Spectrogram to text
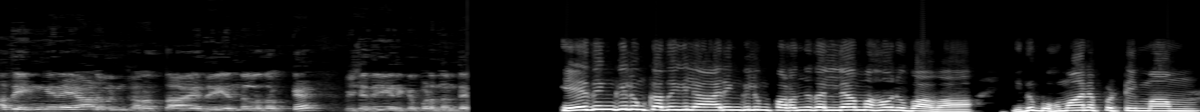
അത് എങ്ങനെയാണ് മുൻ കറത്തായത് എന്നുള്ളതൊക്കെ വിശദീകരിക്കപ്പെടുന്നുണ്ട്. ഏതെങ്കിലും കഥയിൽ ആരെങ്കിലും പറഞ്ഞതല്ല മഹാനുഭാവ. ഇത് ബഹുമാനപ്പെട്ട ഇമാം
